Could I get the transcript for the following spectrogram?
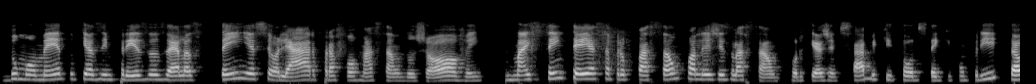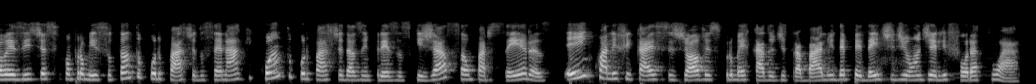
do momento que as empresas elas têm esse olhar para a formação do jovem, mas sem ter essa preocupação com a legislação, porque a gente sabe que todos têm que cumprir. Então, existe esse compromisso, tanto por parte do SENAC, quanto por parte das empresas que já são parceiras, em qualificar esses jovens para o mercado de trabalho, independente de onde ele for atuar.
